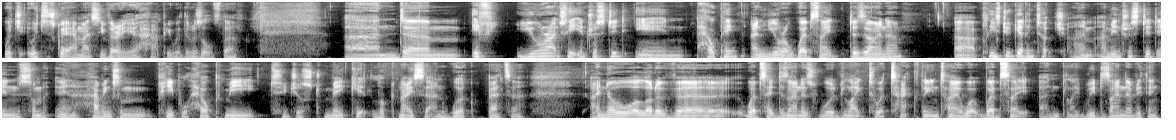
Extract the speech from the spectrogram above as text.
which which is great i'm actually very happy with the results there and um, if you're actually interested in helping and you're a website designer uh, please do get in touch i'm i'm interested in some in having some people help me to just make it look nicer and work better I know a lot of uh, website designers would like to attack the entire website and like redesign everything,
